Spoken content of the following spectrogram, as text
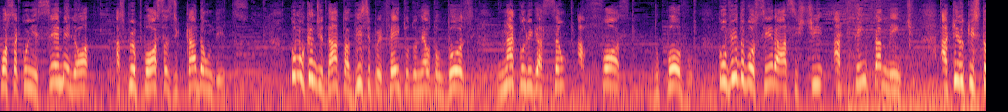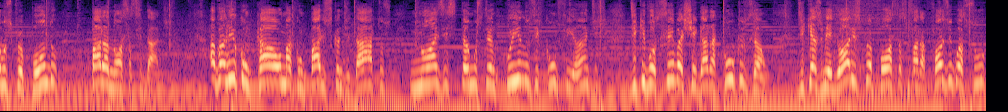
possa conhecer melhor as propostas de cada um deles. Como candidato a vice-prefeito do Nelton 12 na coligação A Foz do Povo, convido você a assistir atentamente aquilo que estamos propondo para a nossa cidade. Avalie com calma, compare os candidatos, nós estamos tranquilos e confiantes de que você vai chegar à conclusão de que as melhores propostas para Foz do Iguaçu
